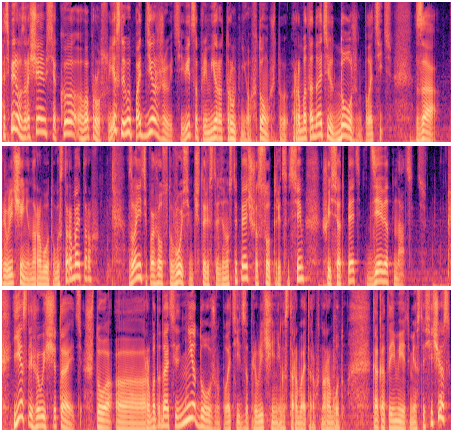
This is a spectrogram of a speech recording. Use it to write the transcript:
А теперь возвращаемся к вопросу. Если вы поддерживаете вице-премьера Трутнева в том, что работодатель должен платить за привлечение на работу гастарбайтеров, Звоните, пожалуйста, 8 495 637 65 19. Если же вы считаете, что э, работодатель не должен платить за привлечение гастарбайтеров на работу, как это имеет место сейчас,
